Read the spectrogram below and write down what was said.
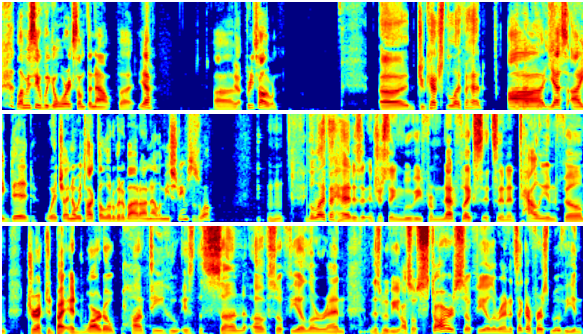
let me see if we can work something out. But yeah, uh, Yeah. pretty solid one. Uh, did you catch The Life Ahead? Uh, yes, I did, which I know we talked a little bit about on LME streams as well. The Life Ahead is an interesting movie from Netflix. It's an Italian film directed by Edoardo Ponti, who is the son of Sophia Loren. This movie also stars Sophia Loren. It's like her first movie in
